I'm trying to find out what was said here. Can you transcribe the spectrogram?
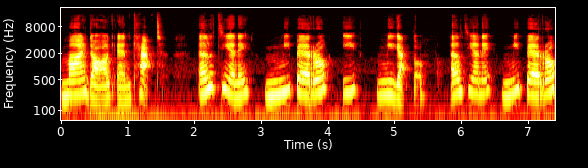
my dog and cat. Él tiene mi perro y mi gato. Él tiene mi perro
